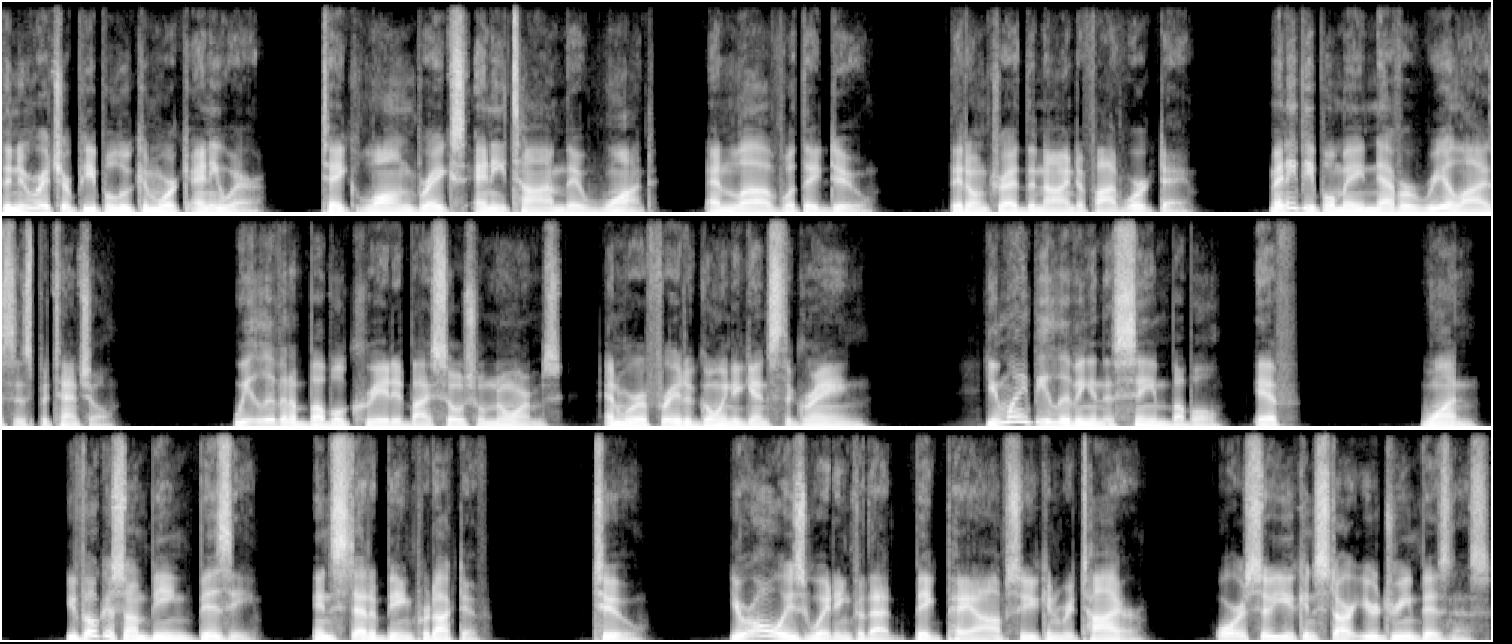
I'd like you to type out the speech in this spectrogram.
The new rich are people who can work anywhere, take long breaks anytime they want, and love what they do. They don't dread the 9 to 5 workday. Many people may never realize this potential. We live in a bubble created by social norms, and we're afraid of going against the grain. You might be living in the same bubble if 1. You focus on being busy instead of being productive. 2. You're always waiting for that big payoff so you can retire, or so you can start your dream business.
